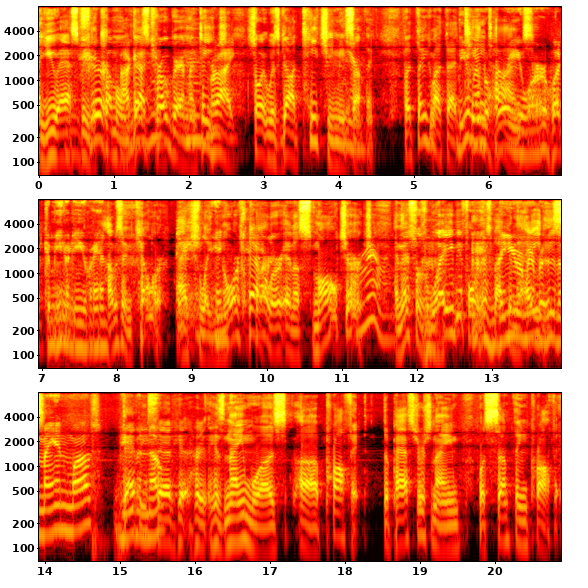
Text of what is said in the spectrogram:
you asked me Sure, to come on got this you. program and teach. Right. So it was God teaching me something. But think about that Do you 10 remember times. where you were, what community you were in? I was in Keller, actually, In North Keller. Keller. in a small church. Really? And this was way before this back Do you in the remember 80s. who the man was? Do you Debbie even know? said hi- his name was uh, Prophet. The pastor's name was something Prophet.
